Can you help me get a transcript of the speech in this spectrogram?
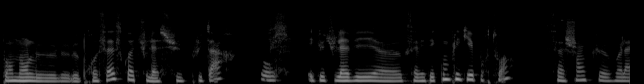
pendant le, le, process, quoi. Tu l'as su plus tard et que tu l'avais, que ça avait été compliqué pour toi, sachant que voilà,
